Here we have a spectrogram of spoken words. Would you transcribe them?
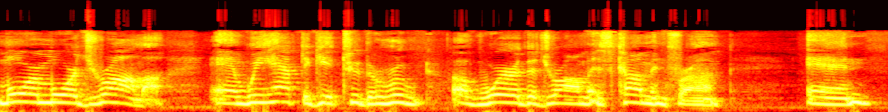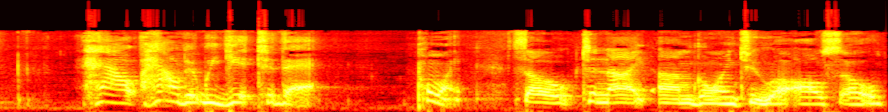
more and more drama, and we have to get to the root of where the drama is coming from, and how how did we get to that point? So tonight I'm going to uh, also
